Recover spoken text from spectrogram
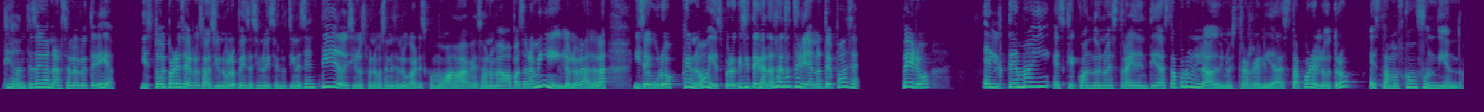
que antes de ganarse la lotería. Y esto al parecer, o sea, si uno lo piensa, si uno dice, no tiene sentido, y si nos ponemos en ese lugar, es como, ah, eso no me va a pasar a mí, y la, la. Y seguro que no, y espero que si te ganas la lotería no te pase. Pero el tema ahí es que cuando nuestra identidad está por un lado y nuestra realidad está por el otro, estamos confundiendo.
